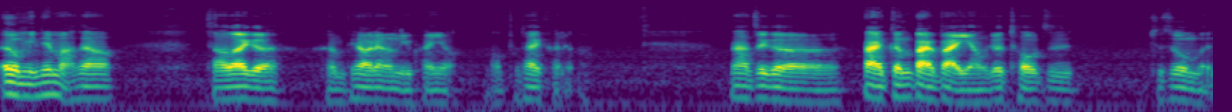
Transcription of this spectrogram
哎、我明天马上要找到一个很漂亮的女朋友哦，不太可能。那这个拜跟拜拜一样，我就投资就是我们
